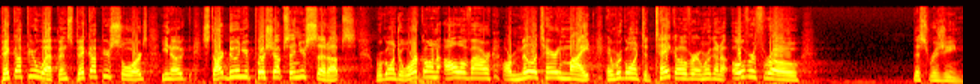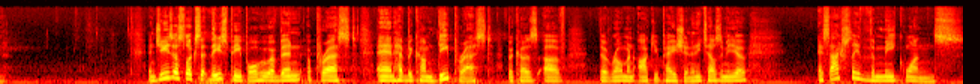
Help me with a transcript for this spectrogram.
Pick up your weapons, pick up your swords, you know, start doing your push ups and your sit ups. We're going to work on all of our, our military might, and we're going to take over and we're going to overthrow this regime. And Jesus looks at these people who have been oppressed and have become depressed because of the Roman occupation. And he tells them, you know, it's actually the meek ones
